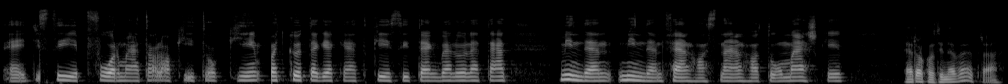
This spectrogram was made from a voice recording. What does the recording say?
egy szép formát alakítok ki, vagy kötegeket készítek belőle, tehát minden, minden felhasználható másképp. Erre a Kati nevelt rá?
